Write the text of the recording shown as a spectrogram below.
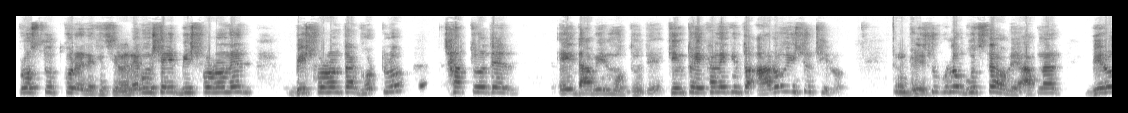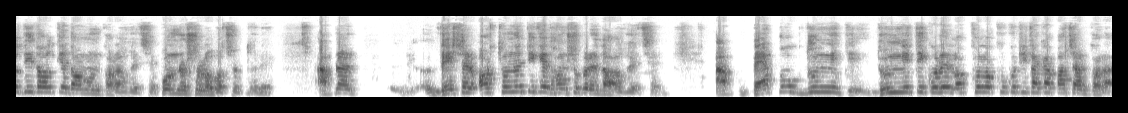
প্রস্তুত করে রেখেছিলেন এবং সেই বিস্ফোরণের বিস্ফোরণটা ঘটলো ছাত্রদের এই দাবির মধ্য দিয়ে। কিন্তু এখানে কিন্তু আরও ইস্যু ছিল। ইস্যুগুলো বুঝতে হবে। আপনার বিরোধী দলকে দমন করা হয়েছে পনেরো ষোলো বছর ধরে। আপনার দেশের অর্থনীতিকে ধ্বংস করে দেওয়া হয়েছে। ব্যাপক দুর্নীতি দুর্নীতি করে লক্ষ লক্ষ কোটি টাকা পাচার করা,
